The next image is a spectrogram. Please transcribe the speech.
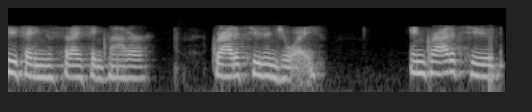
Two things that I think matter gratitude and joy. In gratitude,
